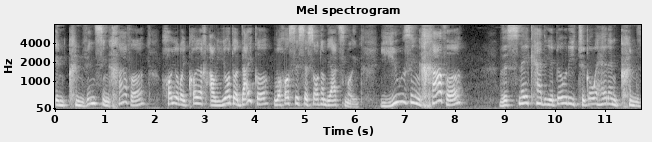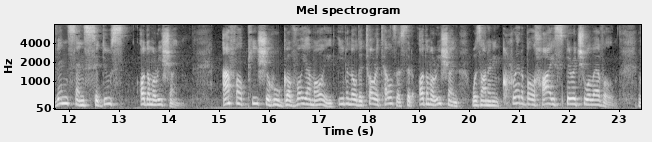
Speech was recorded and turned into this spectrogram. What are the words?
in convincing Chava, using Chava, the snake had the ability to go ahead and convince and seduce Adam Arishon. Afal Pishahu Gavoya even though the Torah tells us that Adam Arishon was on an incredible high spiritual level. And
